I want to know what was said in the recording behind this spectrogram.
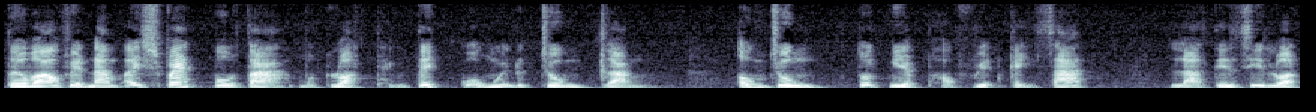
Tờ báo Việt Nam Express mô tả một loạt thành tích của ông Nguyễn Đức Trung rằng ông Trung tốt nghiệp Học viện Cảnh sát, là tiến sĩ luật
